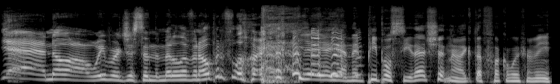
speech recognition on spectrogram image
yeah, no, we were just in the middle of an open floor. yeah, yeah, yeah. And then people see that shit and they're like, "The fuck away from me!"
